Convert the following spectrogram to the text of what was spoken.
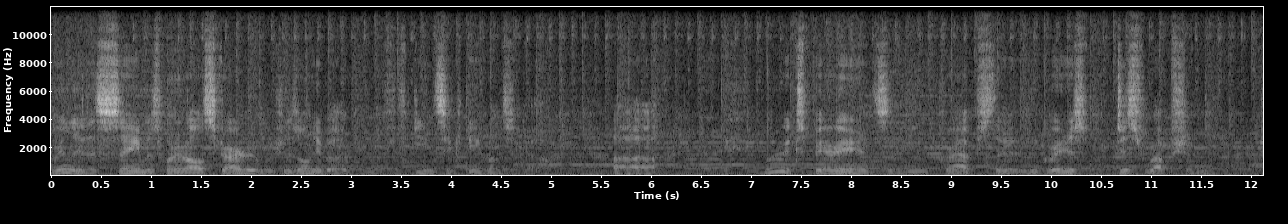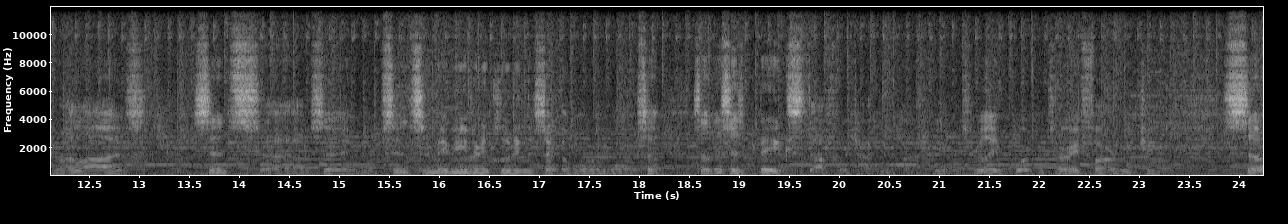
really the same as when it all started, which was only about you know, 15, 16 months ago. Uh, we're experiencing perhaps the, the greatest disruption to our lives since, uh, say, since and maybe even including the Second World War. So, so this is big stuff we're talking about here. It's really important, very far-reaching. So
